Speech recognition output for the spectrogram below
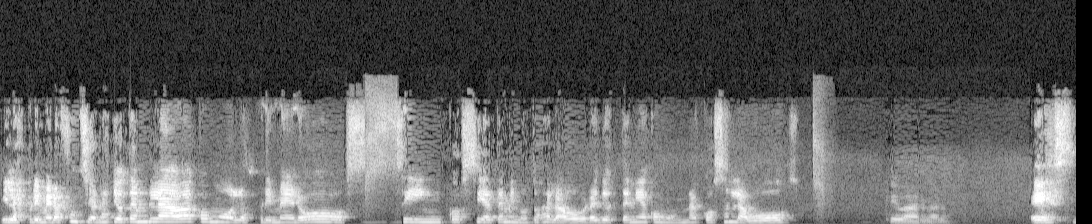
y las primeras funciones yo temblaba como los primeros cinco, siete minutos de la obra, yo tenía como una cosa en la voz. Qué bárbaro. Es,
